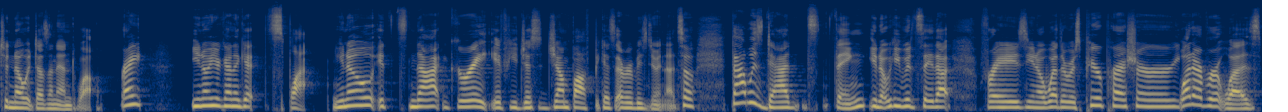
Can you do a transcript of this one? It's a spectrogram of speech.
to know it doesn't end well, right? You know, you're going to get splat. You know, it's not great if you just jump off because everybody's doing that. So that was dad's thing. You know, he would say that phrase, you know, whether it was peer pressure, whatever it was,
